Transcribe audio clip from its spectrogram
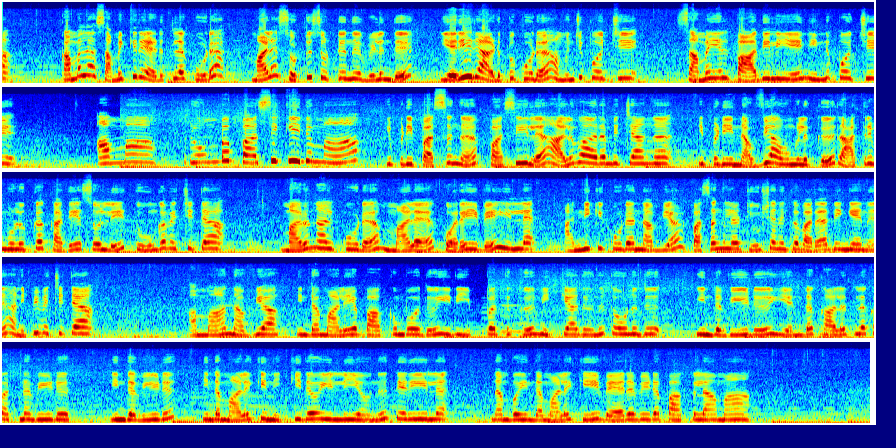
கமலா சமைக்கிற இடத்துல கூட மழை சொட்டு சொட்டுன்னு விழுந்து எரியிற அடுப்பு கூட அமைஞ்சு போச்சு. சமையல் பாதியிலேயே நின்னு போச்சு. அம்மா ரொம்ப பசிக்குதுமா இப்படி பசங்க பசியில அழுவ ஆரம்பிச்சாங்க. இப்படி நவ்யா அவங்களுக்கு ராத்திரி முழுக்க கதைய சொல்லி தூங்க வச்சிட்டா. மறுநாள் கூட மழை குறையவே இல்லை. அன்னைக்கு கூட நவ்யா பசங்களை டியூஷனுக்கு வராதீங்கன்னு அனுப்பி வச்சிட்டா. அம்மா நவ்யா இந்த மலையை பார்க்கும்போது இது இப்பத்துக்கு நிக்காதுன்னு தோணுது. இந்த வீடு எந்த காலத்துல கட்டின வீடு? இந்த வீடு இந்த மலைக்கு நிக்கிதோ இல்லையோன்னு தெரியல. நம்ம இந்த மலைக்கு வேற வீட பார்க்கலாமா?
